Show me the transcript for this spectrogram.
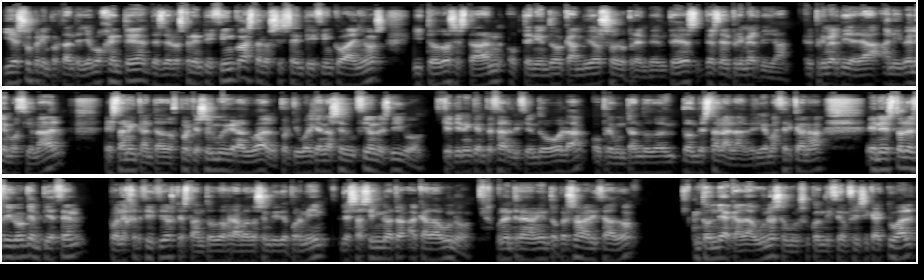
y es súper importante. Llevo gente desde los 35 hasta los 65 años y todos están obteniendo cambios sorprendentes desde el primer día. El primer día ya a nivel emocional están encantados porque soy muy gradual, porque igual que en la seducción les digo que tienen que empezar diciendo hola o preguntando dónde está la heladería más cercana, en esto les digo que empiecen con ejercicios que están todos grabados en vídeo por mí. Les asigno a cada uno un entrenamiento personalizado donde a cada uno, según su condición física actual,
